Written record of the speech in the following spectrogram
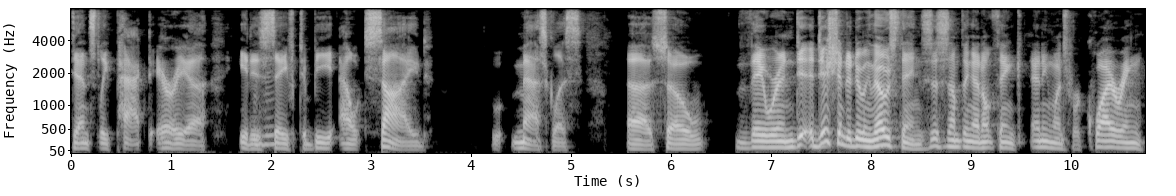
densely packed area, it is Mhm. safe to be outside maskless. Uh, so they were in d- addition to doing those things. This is something I don't think anyone's requiring,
